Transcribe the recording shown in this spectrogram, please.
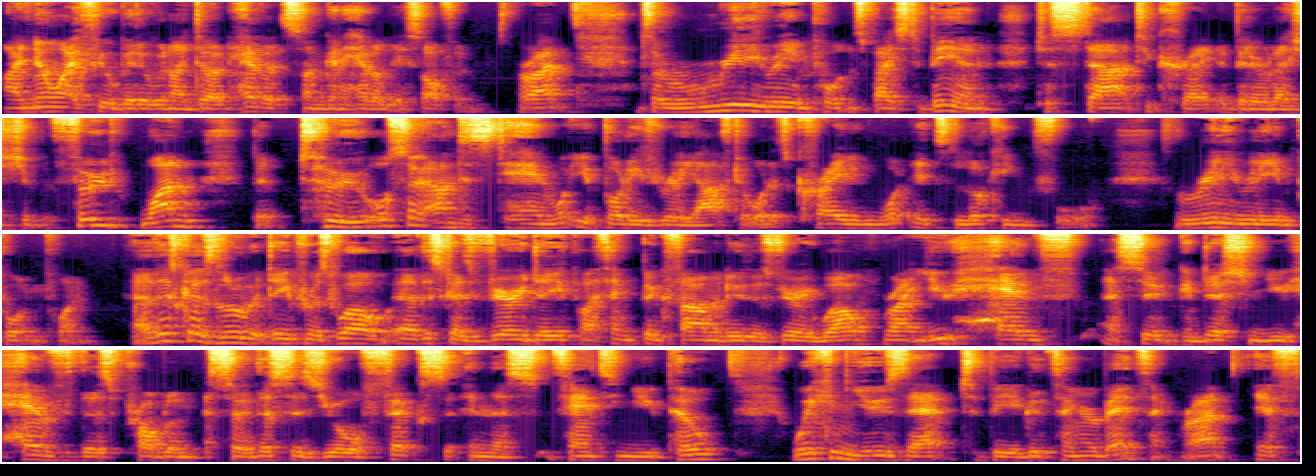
I know I feel better when I don't have it, so I'm going to have it less often, right? It's a really, really important space to be in to start to create a better relationship with food, one, but two, also understand what your body's really after, what it's craving, what it's looking for. Really, really important point. Now, this goes a little bit deeper as well. Uh, this goes very deep. I think Big Pharma do this very well, right? You have a certain condition, you have this problem, so this is your fix in this fancy new pill. We can use that to be a good thing or a bad thing, right? If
